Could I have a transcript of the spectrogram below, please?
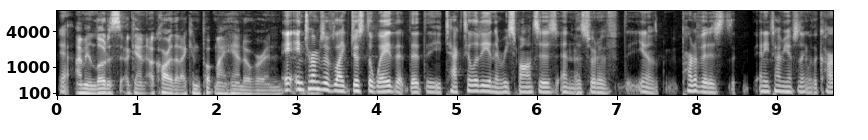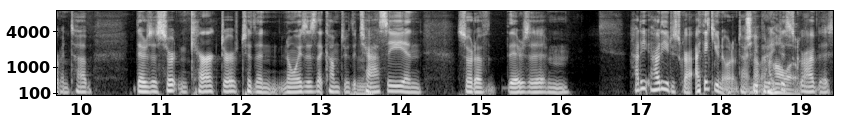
Yeah. I mean, Lotus again, a car that I can put my hand over and in, in terms of like just the way that the, the tactility and the responses and the sort of you know part of it is the, anytime you have something with a carbon tub there's a certain character to the noises that come through the Mhm. chassis and sort of there's a um, how do you how do you describe I think you know what I'm talking Cheap about how do you describe this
